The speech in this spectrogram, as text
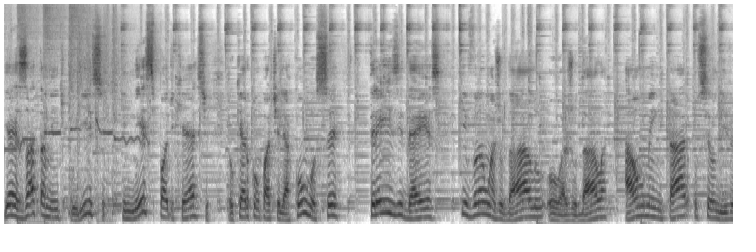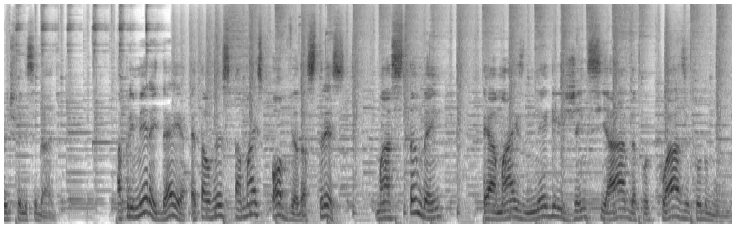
E é exatamente por isso que nesse podcast eu quero compartilhar com você três ideias que vão ajudá-lo ou ajudá-la a aumentar o seu nível de felicidade. A primeira ideia é talvez a mais óbvia das três, mas também é a mais negligenciada por quase todo mundo.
